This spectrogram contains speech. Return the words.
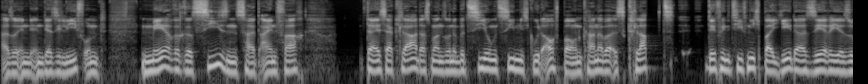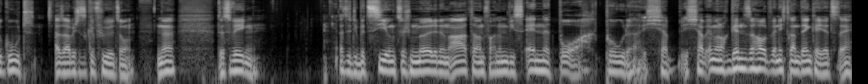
also in, in der sie lief und mehrere Seasons halt einfach. Da ist ja klar, dass man so eine Beziehung ziemlich gut aufbauen kann, aber es klappt definitiv nicht bei jeder Serie so gut. Also habe ich das Gefühl so. Ne? Deswegen, also die Beziehung zwischen Merlin und Arthur und vor allem wie es endet, boah, Bruder, ich hab, ich hab immer noch Gänsehaut, wenn ich dran denke jetzt, ey.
